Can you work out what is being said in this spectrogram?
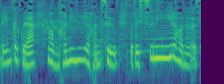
प्रेमका कुरा म भनिरहन्छु। तपाईँ सुनिरहनुहोस्।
